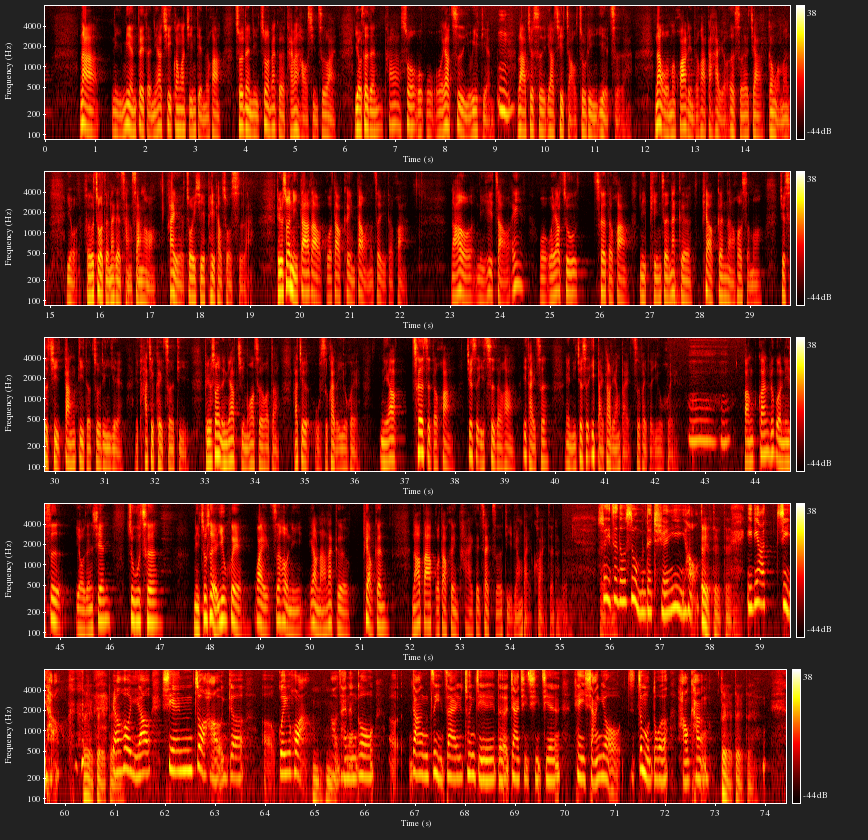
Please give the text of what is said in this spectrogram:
那。你面对的你要去观光景点的话，除了你做那个台湾好行之外，有的人他说我我我要自由一点，嗯，那就是要去找租赁业者啊。那我们花莲的话，它还有二十二家跟我们有合作的那个厂商哦，他也有做一些配套措施啊。比如说你搭到国道可以到我们这里的话，然后你去找，哎，我我要租车的话，你凭着那个票根啊或什么。就是去当地的租赁业，他就可以折抵。比如说，你要骑摩托车或的，他就五十块的优惠；你要车子的话，就是一次的话，一台车，哎，你就是一百到两百资费的优惠。嗯哼。反观，如果你是有人先租车，你租车有优惠外之后，你要拿那个票根，然后搭国道客运，他还可以再折抵两百块的那个。所以这都是我们的权益哈。对对对，一定要记好。对对对。然后也要先做好一个呃规划，嗯嗯，好才能够呃让自己在春节的假期期间可以享有这么多好康。对对对。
